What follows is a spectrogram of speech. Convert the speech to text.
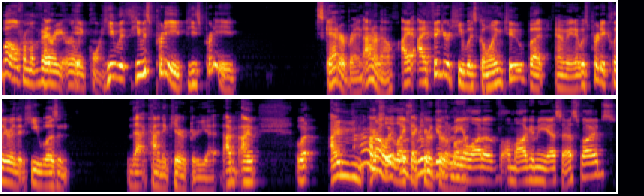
well, from a very I- early it- point. He was he was pretty he's pretty scatterbrained. I don't know. I I figured he was going to, but I mean, it was pretty clear that he wasn't that kind of character yet. I I what I'm I actually know. Like that really character giving a lot. me a lot of Amagami SS vibes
